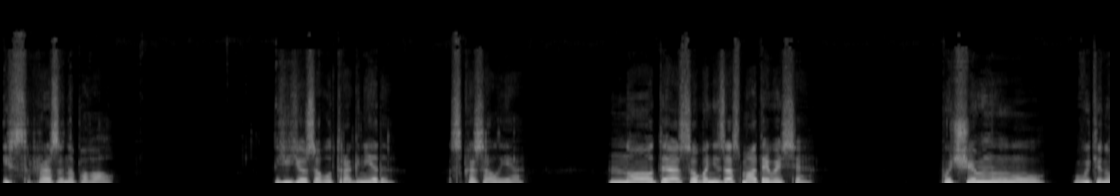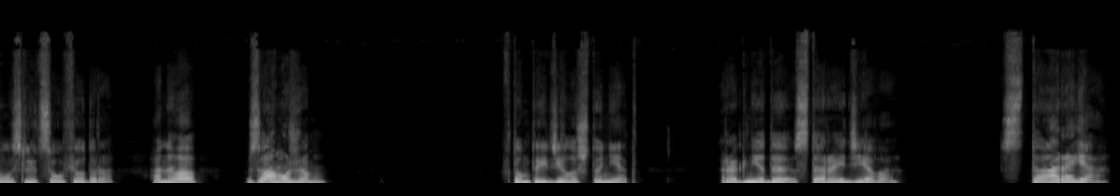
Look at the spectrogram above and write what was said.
и сразу наповал. «Ее зовут Рогнеда», — сказал я. «Но ты особо не засматривайся». «Почему?» — вытянулось лицо у Федора. «Она замужем?» В том-то и дело, что нет. Рогнеда — старая дева. «Старая?»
